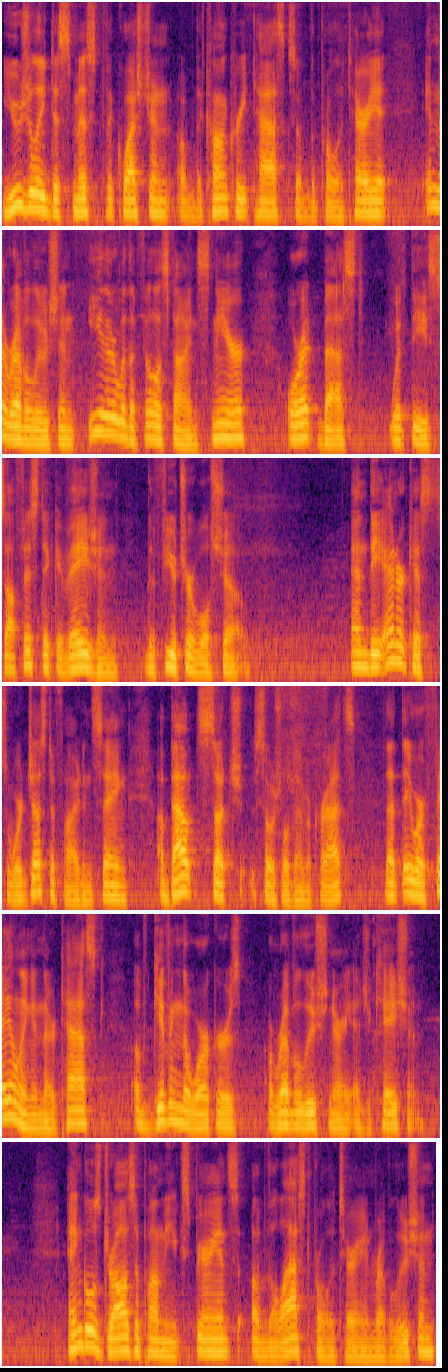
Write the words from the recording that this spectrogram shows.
usually dismissed the question of the concrete tasks of the proletariat in the revolution either with a Philistine sneer or at best with the sophistic evasion the future will show. And the anarchists were justified in saying about such social democrats that they were failing in their task of giving the workers a revolutionary education. Engels draws upon the experience of the last proletarian revolution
